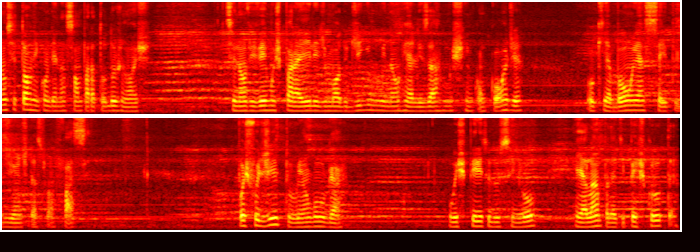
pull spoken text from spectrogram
não se tornem condenação para todos nós, se não vivermos para Ele de modo digno e não realizarmos em concórdia o que é bom e aceito diante da Sua face. Pois foi dito em algum lugar: o Espírito do Senhor é a lâmpada que perscruta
